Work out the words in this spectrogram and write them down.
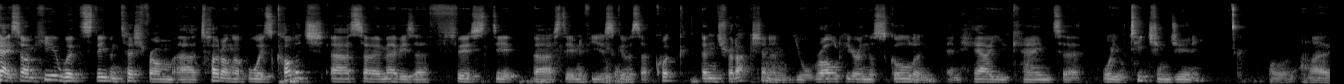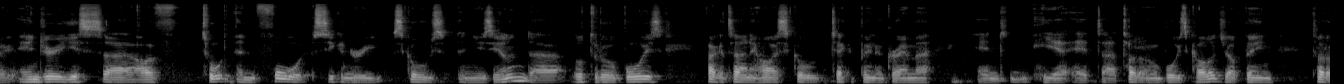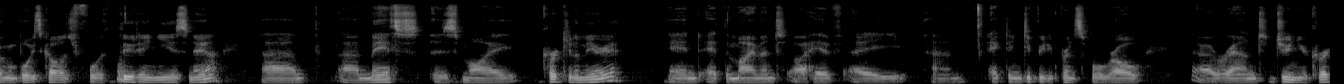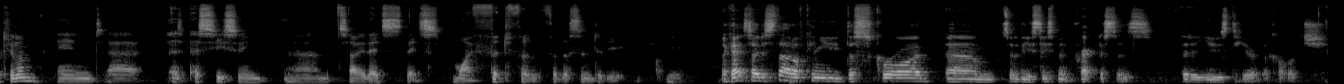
Okay, so I'm here with Stephen Tish from uh, Tauranga Boys College. Uh, so maybe as a first step, uh, Stephen, if you just give us a quick introduction and your role here in the school and, and how you came to, or your teaching journey. Well, hello, Andrew. Yes, uh, I've taught in four secondary schools in New Zealand uh, Rotorua Boys, Whakatane High School, Takapuna Grammar, and here at uh, Tauranga Boys College. I've been Tauranga Boys College for 13 years now. Um, uh, maths is my curriculum area, and at the moment I have a um, acting deputy principal role around junior curriculum and uh, assessing. Um, so that's that's my fit for, for this interview. Yeah. Okay, so to start off, can you describe um, sort of the assessment practices that are used here at the college?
